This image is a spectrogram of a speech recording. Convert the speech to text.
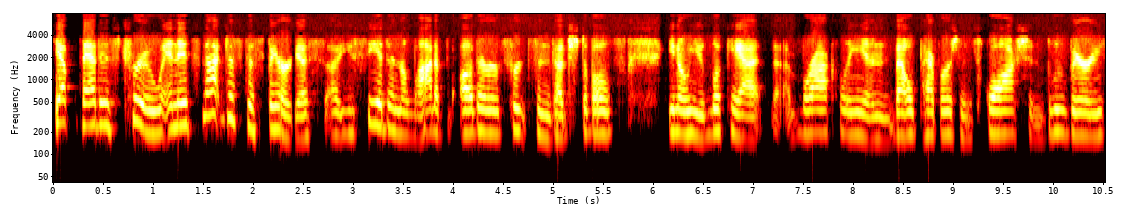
Yep, that is true. And it's not just asparagus. Uh, you see it in a lot of other fruits and vegetables. You know, you look at uh, broccoli and bell peppers and squash and blueberries.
